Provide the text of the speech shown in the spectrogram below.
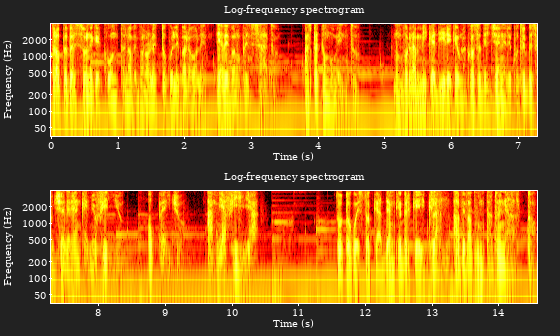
Troppe persone che contano avevano letto quelle parole e avevano pensato, aspetta un momento, non vorrà mica dire che una cosa del genere potrebbe succedere anche a mio figlio, o peggio, a mia figlia. Tutto questo accadde anche perché il clan aveva puntato in alto,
